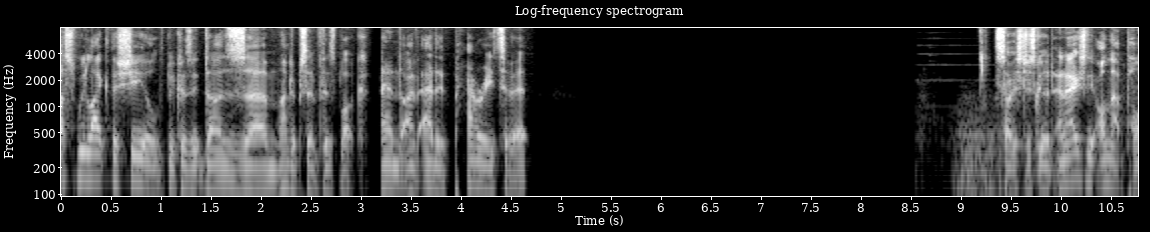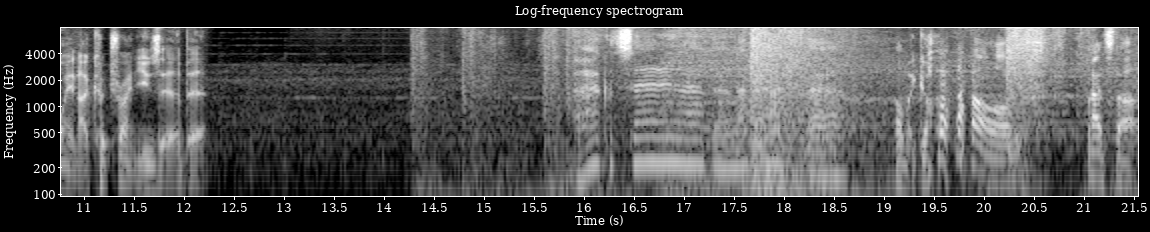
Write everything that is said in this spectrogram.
Plus, we like the shield because it does 100% um, fizz block, and I've added parry to it. So it's just good. And actually, on that point, I could try and use it a bit. I could say Oh my god. Bad start.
